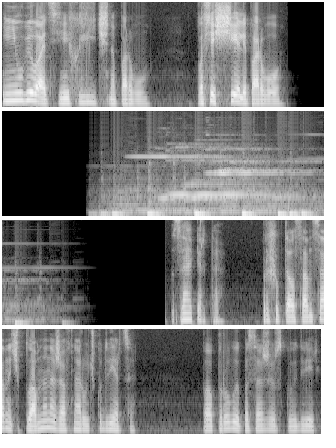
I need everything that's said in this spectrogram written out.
и не убивать, я их лично порву. Во все щели порву. «Заперто», — прошептал Сан Саныч, плавно нажав на ручку дверцы. «Попробуй пассажирскую дверь»,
